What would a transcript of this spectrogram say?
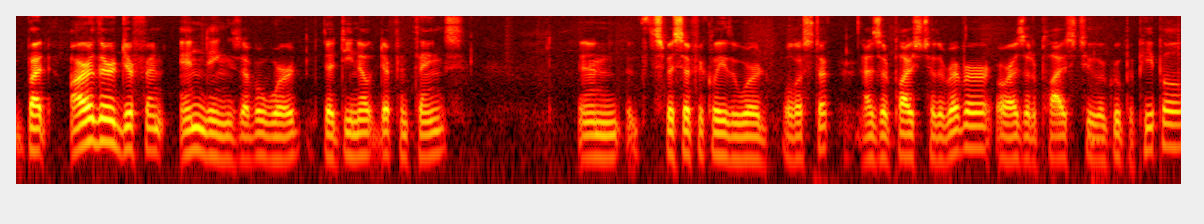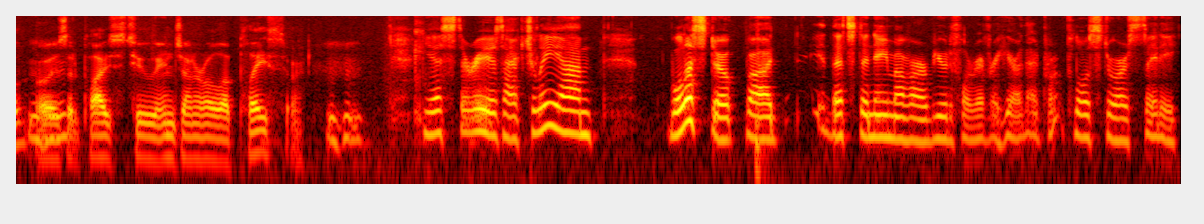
But are there different endings of a word that denote different things? And specifically the word Wolastoq, as it applies to the river, or as it applies to a group of people, or as it applies to, in general, a place? Or Yes, there is actually. Um, Wolastoq, uh, that's the name of our beautiful river here that flows through our city.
